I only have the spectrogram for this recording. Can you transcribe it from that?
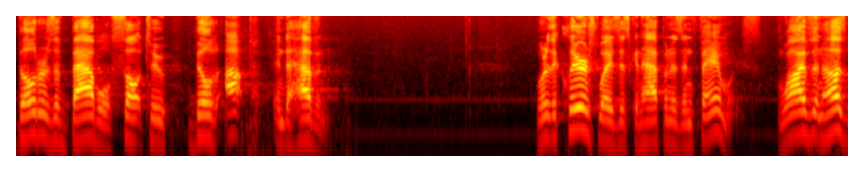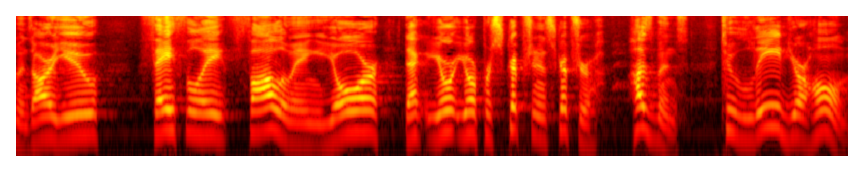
builders of Babel sought to build up into heaven? One of the clearest ways this can happen is in families. Wives and husbands, are you faithfully following your, your, your prescription in Scripture? Husbands, to lead your home,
